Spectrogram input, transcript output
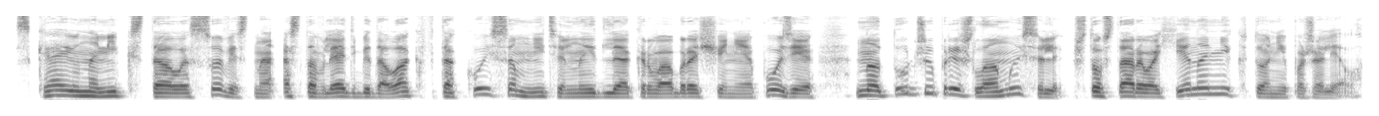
Скаю на миг стало совестно оставлять бедолаг в такой сомнительной для кровообращения позе, но тут же пришла мысль, что старого Хена никто не пожалел.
